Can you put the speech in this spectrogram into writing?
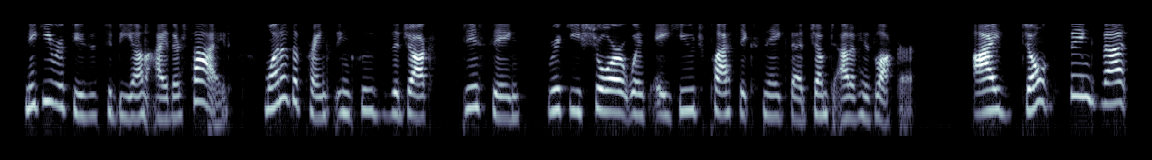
Nikki refuses to be on either side. One of the pranks includes the jocks dissing Ricky Schorr with a huge plastic snake that jumped out of his locker. I don't think that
